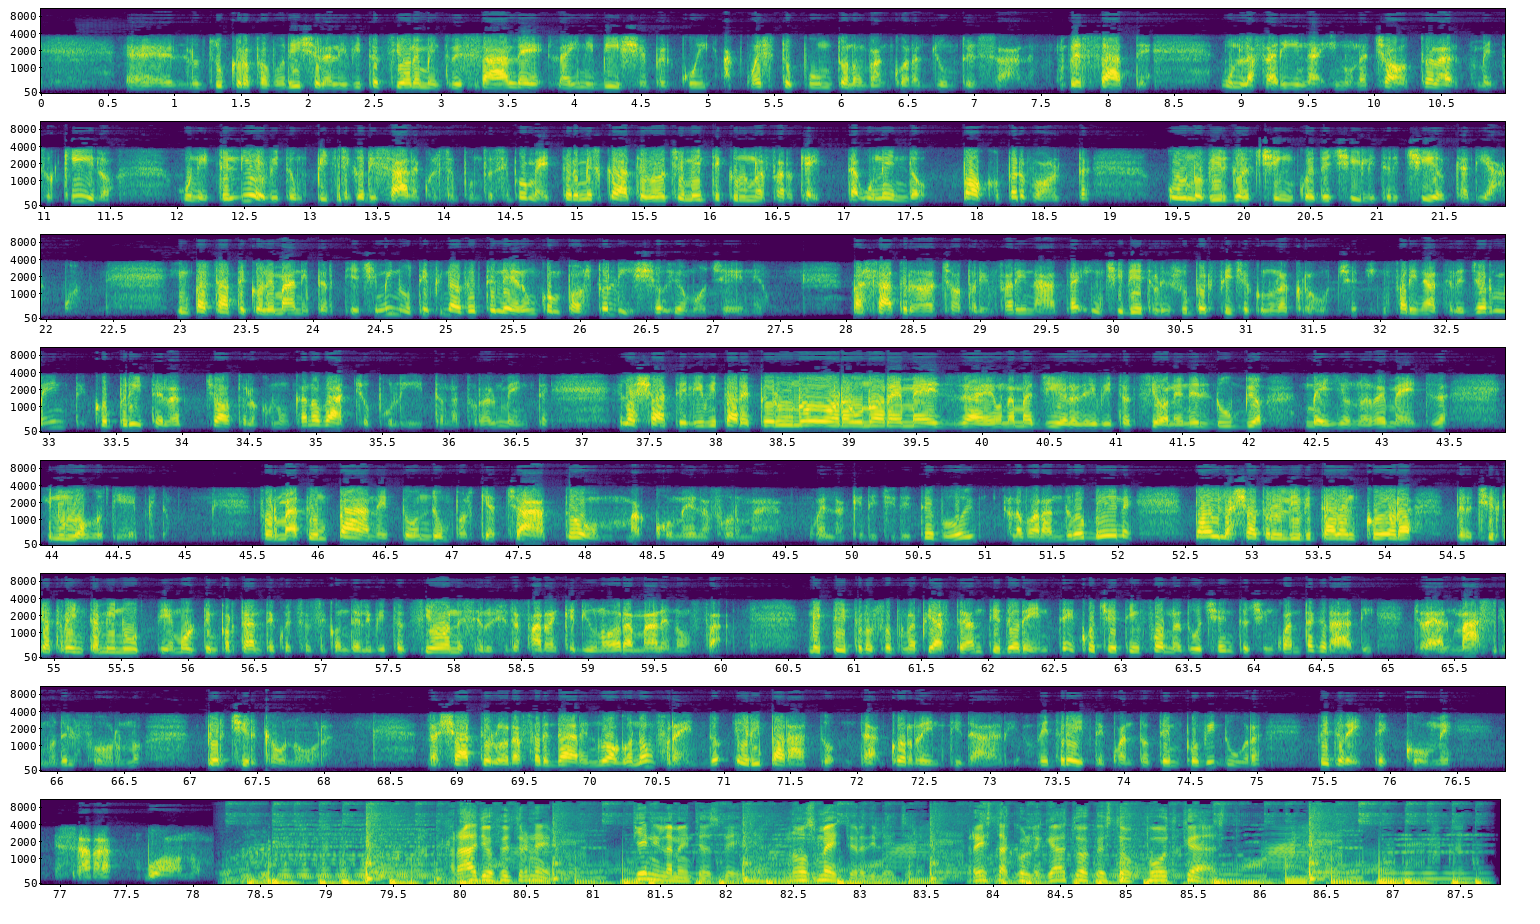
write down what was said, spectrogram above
Eh, lo zucchero favorisce la lievitazione mentre il sale la inibisce, per cui a questo punto non va ancora aggiunto il sale. Versate la farina in una ciotola, mezzo chilo, unite il lievito, un pizzico di sale a questo punto si può mettere, mescolate velocemente con una forchetta, unendo poco per volta 1,5 decilitri circa di acqua. Impastate con le mani per 10 minuti fino ad ottenere un composto liscio e omogeneo. Passatelo in una ciotola infarinata, incidetelo in superficie con una croce, infarinate leggermente, coprite la ciotola con un canovaccio pulito naturalmente e lasciate lievitare per un'ora, un'ora e mezza, è una magia la lievitazione, nel dubbio meglio un'ora e mezza, in un luogo tiepido. Formate un pane tondo un po' schiacciato, ma come la forma quella che decidete voi, lavorandolo bene, poi lasciatelo lievitare ancora per circa 30 minuti, è molto importante questa seconda lievitazione, se riuscite a fare anche di un'ora male non fa. Mettetelo sopra una piastra antiaderente e cuocete in forno a 250 gradi, cioè al massimo del forno, per circa un'ora. Lasciatelo raffreddare in luogo non freddo e riparato da correnti d'aria. Vedrete quanto tempo vi dura vedrete come sarà buono. Radio Feltrinelli. Tieni la mente a sveglia, non smettere di leggere. Resta collegato a questo podcast.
